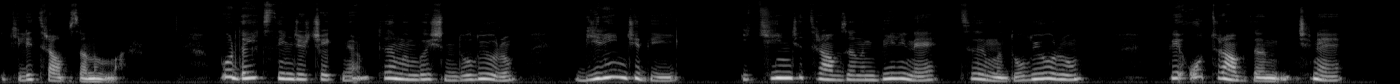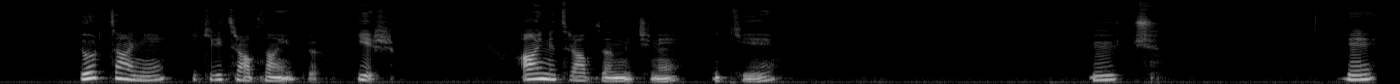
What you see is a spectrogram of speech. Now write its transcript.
ikili trabzanım var. Burada hiç zincir çekmiyorum. Tığımın başını doluyorum. Birinci değil, ikinci trabzanın beline tığımı doluyorum ve o trabzanın içine 4 tane ikili trabzan yapıyorum. 1 Aynı trabzanın içine 2 3 ve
